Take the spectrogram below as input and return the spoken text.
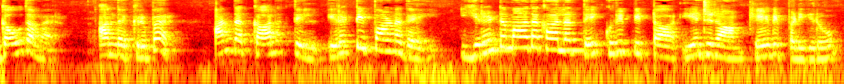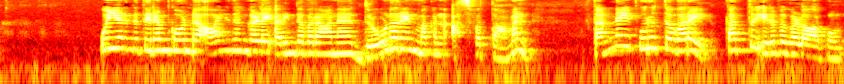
கௌதமர் அந்த கிருபர் அந்த காலத்தில் இரட்டிப்பானதை இரண்டு மாத காலத்தை குறிப்பிட்டார் என்று நாம் கேள்விப்படுகிறோம். உயர்ந்த திறம் கொண்ட ஆயுதங்களை அறிந்தவரான துரோணரின் மகன் அஸ்வத்தாமன் தன்னை பொறுத்தவரை பத்து இரவுகளாகும்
